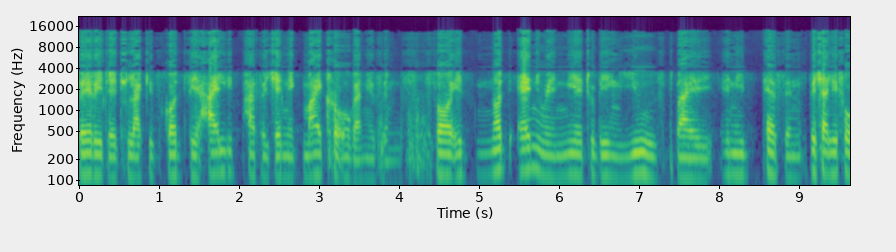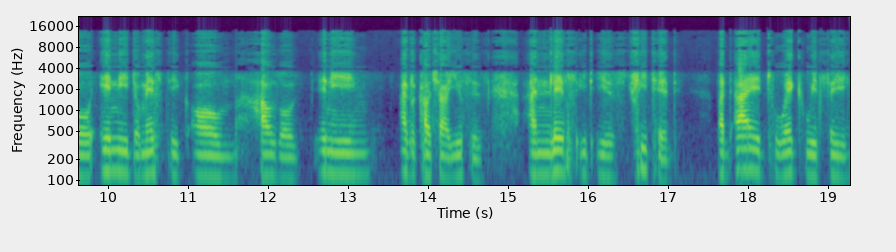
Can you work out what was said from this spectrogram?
very dirty, like it's got the highly pathogenic microorganisms. So it's not anywhere near to being used by any person, especially for any domestic or household, any agricultural uses, unless it is treated but I to work with the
